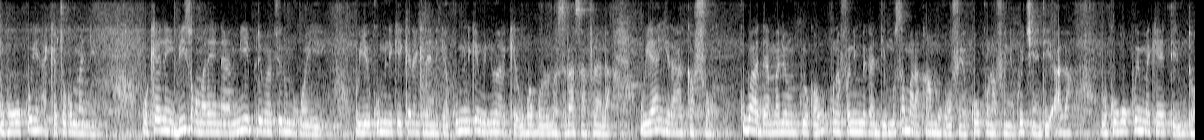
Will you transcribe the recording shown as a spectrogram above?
u ko ko ko in a kɛcogo man ɲɛ o kɛlen bi sɔgɔmada in na min ye primature mɔgɔ ye u ye communiqué kɛrɛnkɛrɛn de kɛ communiqué min n'u y'a kɛ u ka bɔlɔlɔsira sanfɛla la u y'a yira k'a fɔ k'u b'a da maliyɛnw tulo kan ko kunnafoni bɛ ka di musa maraka mɔgɔw fɛ ko kunnafoni ko tiɲɛ tɛ a la u ko ko ko in ma kɛ ten tɔ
